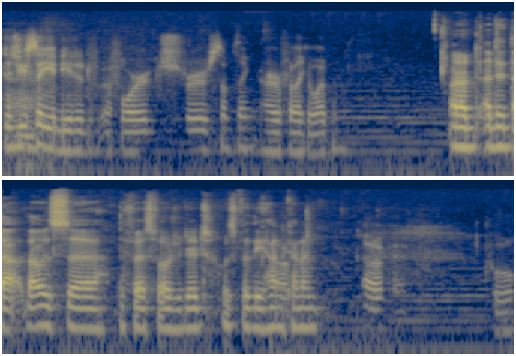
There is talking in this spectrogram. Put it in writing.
Did you say you needed a forge for something? Or for, like, a weapon? I- I did that. That was uh, the first forge we did. Was for the hand Oh. cannon. Oh, okay. Cool.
